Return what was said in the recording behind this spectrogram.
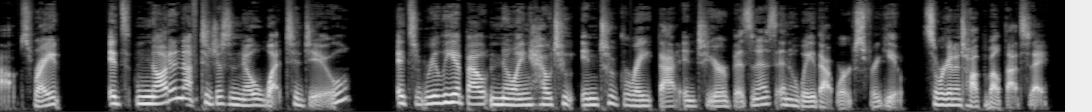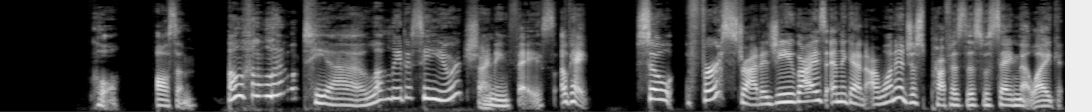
apps, right? It's not enough to just know what to do. It's really about knowing how to integrate that into your business in a way that works for you. So we're going to talk about that today. Cool. Awesome. Oh, hello, Tia. Lovely to see your shining face. Okay. So first strategy, you guys. And again, I want to just preface this with saying that like,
